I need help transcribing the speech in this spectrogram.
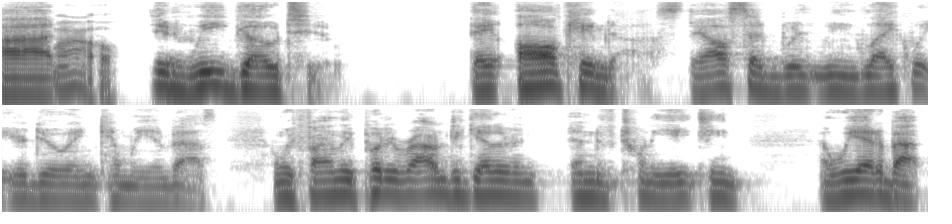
uh, wow. did we go to. They all came to us. They all said, we, we like what you're doing. Can we invest? And we finally put it around together in end of 2018. And we had about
